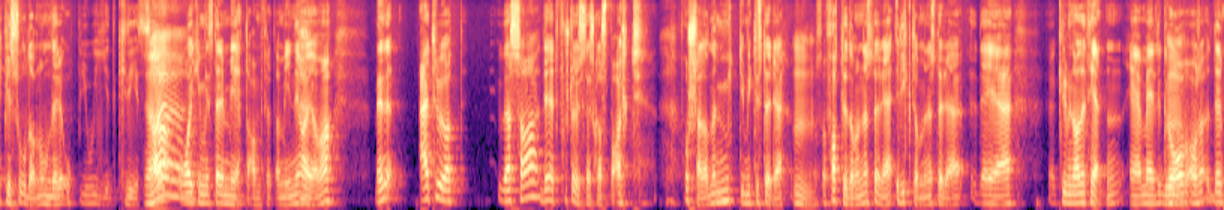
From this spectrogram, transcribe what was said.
episodene om dere opioidkrisa, Ja, ja, og ikke minst dere metamfetamin i Iowa. Men jeg tror at USA det er et forstørrelsesglass på alt. Forskjellene er mye, mye større. Mm. Altså, fattigdommen er større, rikdommen er større. Det er, kriminaliteten er mer grov. Mm. Altså, det,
